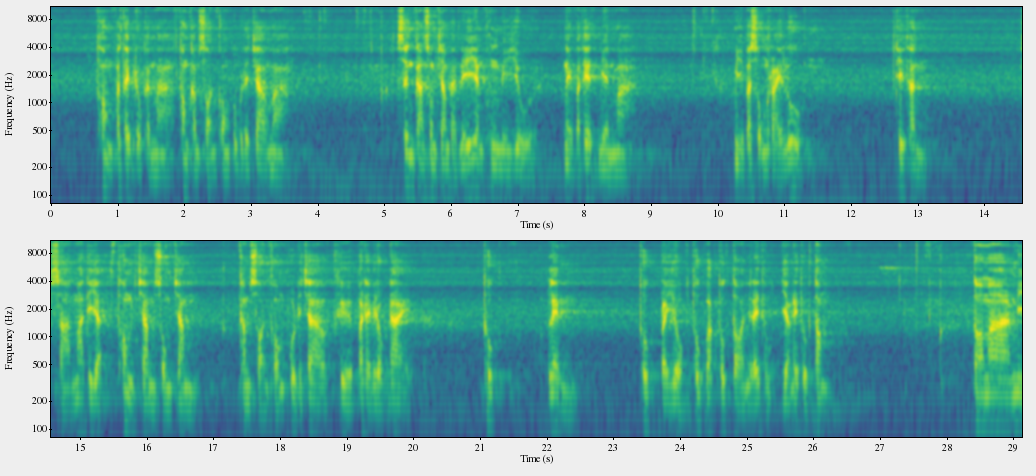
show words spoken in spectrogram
ำท่องพระไตรปิฎกกันมา ท่องคำสอนของพระพุทธเจ้ามา ซึ่งการทรงจำแบบนี้ยังคงมีอยู่ในประเทศเมียนมา มีพระสงฆ์หลายรูปที่ท่านสามารถที่จะท่องจำทรงจำคำสอนของพระพุทธเจ้าคือพระไตรปิฎกได้ เล่ม ทุกประโยค ทุกวรรคทุกตอนอย่างได้ถูกอย่างได้ถูกต้อง ต่อมามี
